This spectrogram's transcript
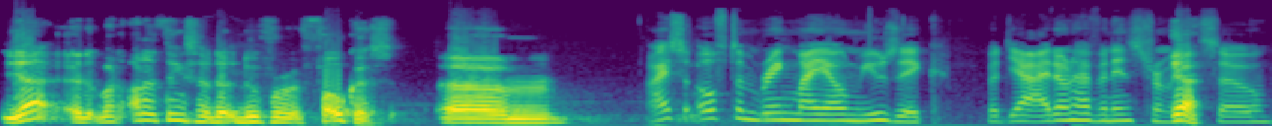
yeah, what other things I do for focus? Um, I often bring my own music, but yeah, I don't have an instrument, yeah. so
